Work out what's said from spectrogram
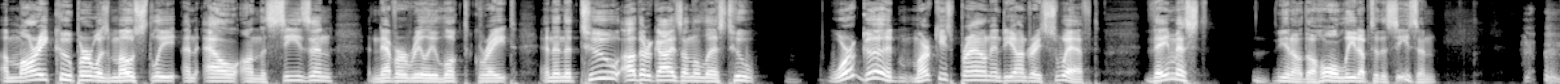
Amari Cooper was mostly an L on the season, never really looked great. And then the two other guys on the list who were good, Marquise Brown and DeAndre Swift, they missed, you know, the whole lead up to the season.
